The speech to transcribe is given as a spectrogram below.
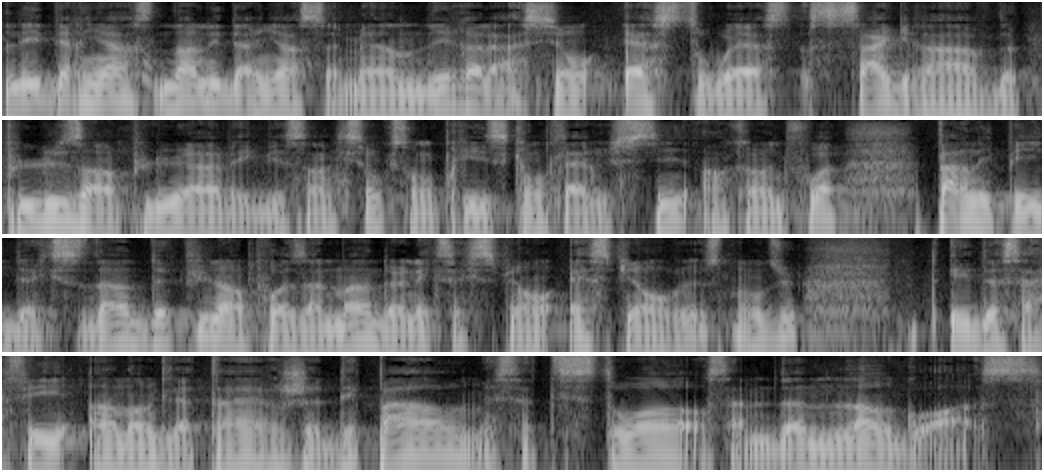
les dernières, dans les dernières semaines, les relations Est-Ouest s'aggravent de plus en plus hein, avec des sanctions qui sont prises contre la Russie, encore une fois, par les pays d'Occident, depuis l'empoisonnement d'un ex-espion espion russe, mon Dieu, et de sa fille en Angleterre. Je déparle, mais cette histoire, ça me donne l'angoisse.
